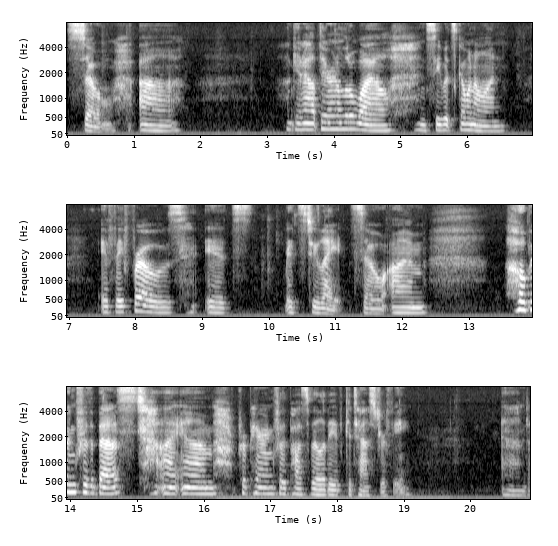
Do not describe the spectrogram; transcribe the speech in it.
So, uh, I'll get out there in a little while and see what's going on. If they froze, it's it's too late. So I'm hoping for the best. I am preparing for the possibility of catastrophe. And uh,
